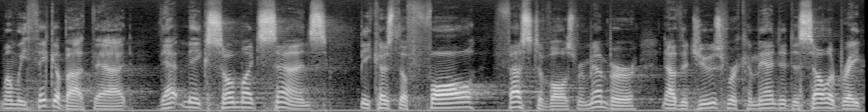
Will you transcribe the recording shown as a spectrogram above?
when we think about that, that makes so much sense because the fall festivals, remember, now the Jews were commanded to celebrate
